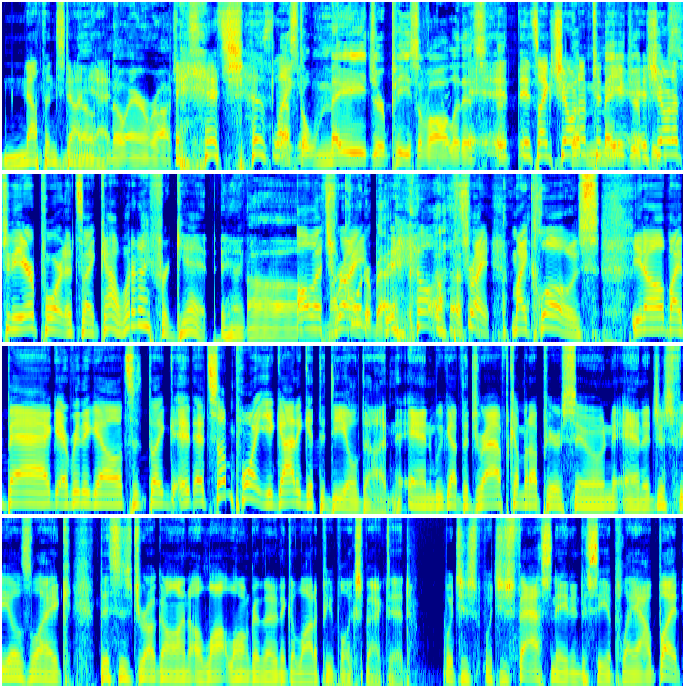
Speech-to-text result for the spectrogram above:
Nothing's done no, yet. No Aaron Rodgers. it's just like that's the major piece of all of this. It, it's like showing the up to the showing up to the airport. It's like God, what did I forget? Like, uh, oh, that's right. Quarterback. oh, that's right. My clothes, you know, my bag, everything else. It's like it, at some point you got to get the deal done, and we've got the draft coming up here soon, and it just feels like this is drug on a lot longer than I think a lot of people expected which is which is fascinating to see it play out. But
